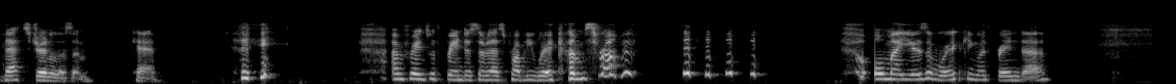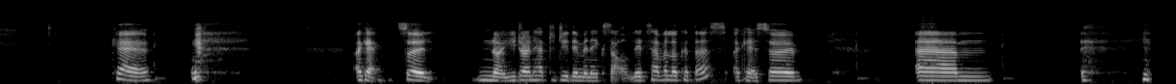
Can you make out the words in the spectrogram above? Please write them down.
That's journalism. Okay. I'm friends with Brenda, so that's probably where it comes from. All my years of working with Brenda. Okay. okay, so no, you don't have to do them in Excel. Let's have a look at this. Okay, so um,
